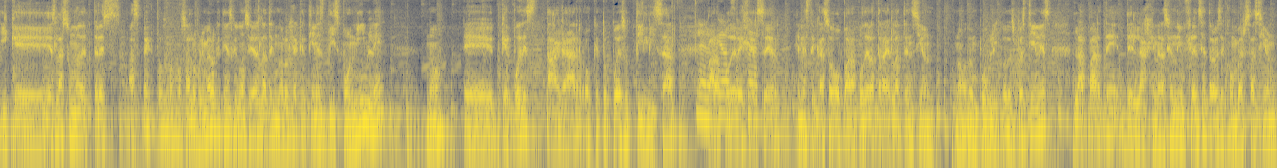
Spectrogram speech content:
y que es la suma de tres aspectos, ¿no? O sea, lo primero que tienes que considerar es la tecnología que tienes disponible ¿no? Eh, que puedes pagar o que tú puedes utilizar para poder ejercer, en este caso, o para poder atraer la atención ¿no? de un público. Después tienes la parte de la generación de influencia a través de conversación.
